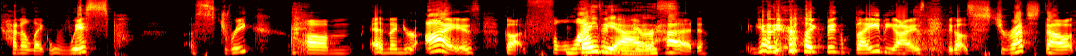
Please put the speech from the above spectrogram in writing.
kind of like wisp, a streak, um, and then your eyes got flattened Baby in your head. Yeah, they're like big baby eyes. They got stretched out,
